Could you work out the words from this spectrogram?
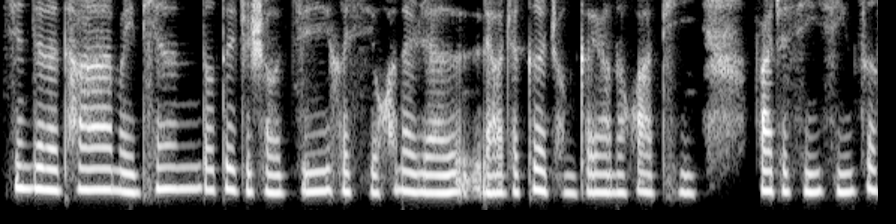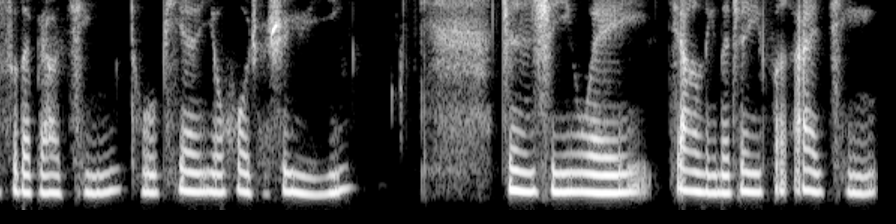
现在的她每天都对着手机和喜欢的人聊着各种各样的话题，发着形形色色的表情、图片，又或者是语音。正是因为降临的这一份爱情，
